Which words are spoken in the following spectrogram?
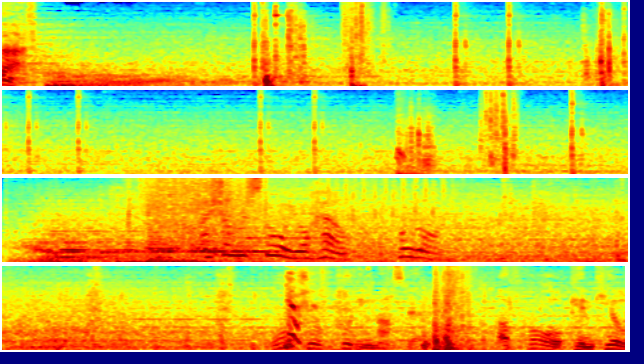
That? I shall restore your health. Hold on. Watch your footing, Master. A fall can kill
